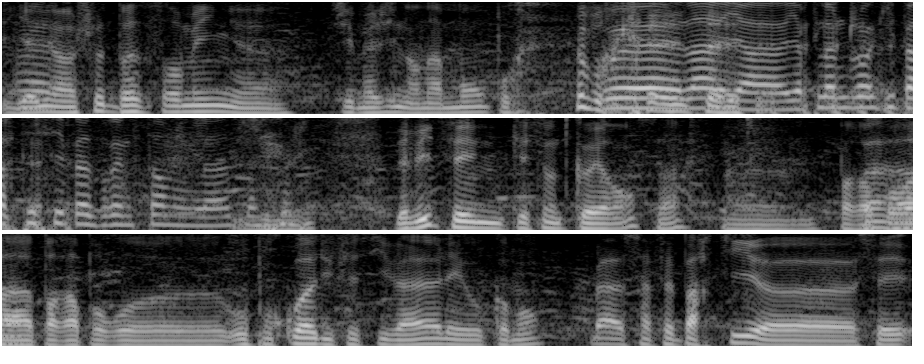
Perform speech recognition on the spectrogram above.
Il y a eu un show de brainstorming j'imagine, en amont pour, pour ouais, là, il y, a plein de gens qui participent à ce brainstorming-là. David, c'est une question de cohérence, hein, euh, par rapport, bah, à, par rapport au, pourquoi du festival et au comment? Bah, Ça fait partie, euh, c'est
